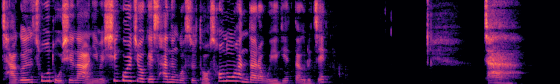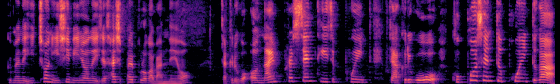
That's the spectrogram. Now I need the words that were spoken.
작은 소도시나 아니면 시골 지역에 사는 것을 더 선호한다라고 얘기했다 그러지? 자, 그러면 2022년은 이제 48%가 맞네요. 자, 그리고 a 9 percentage point. 자, 그리고 9% 포인트가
